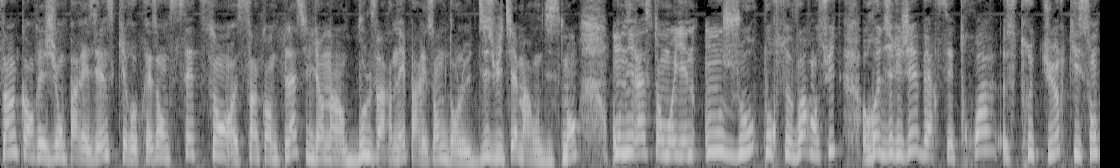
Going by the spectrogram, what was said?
5 en région parisienne, ce qui représente 750 places. Il y en a un boulevard par exemple, dans le 18e arrondissement. On y reste en moyenne 11 jours pour se voir ensuite redirigé vers ces trois structures qui sont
